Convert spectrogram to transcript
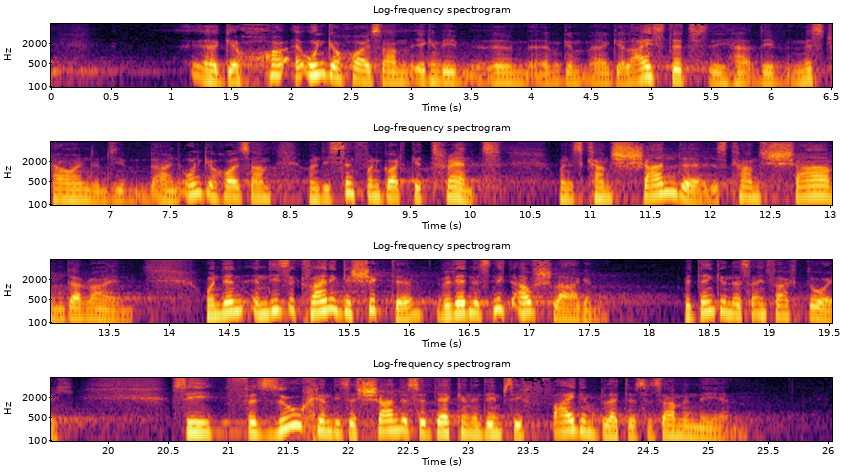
äh, äh, ungehorsam irgendwie ähm, äh, geleistet, die, die misstrauend und sie waren ungehorsam und die sind von Gott getrennt. Und es kam Schande, es kam Scham da rein. Und in, in diese kleine Geschichte, wir werden es nicht aufschlagen. Wir denken das einfach durch. Sie versuchen, diese Schande zu decken, indem sie Feigenblätter zusammennähen.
